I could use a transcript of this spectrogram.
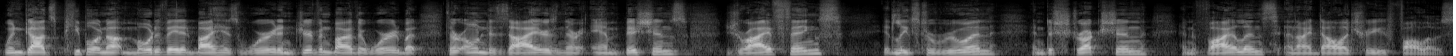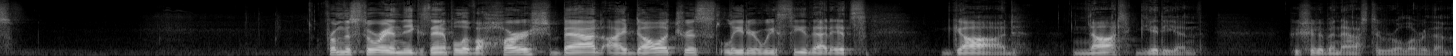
When God's people are not motivated by his word and driven by their word, but their own desires and their ambitions drive things, it leads to ruin and destruction, and violence and idolatry follows. From the story and the example of a harsh, bad, idolatrous leader, we see that it's God, not Gideon, who should have been asked to rule over them.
